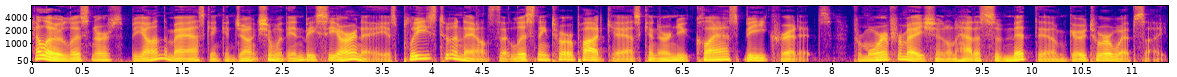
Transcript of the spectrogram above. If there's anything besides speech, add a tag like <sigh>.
Hello, listeners. Beyond the Mask, in conjunction with NBCRNA, is pleased to announce that listening to our podcast can earn you Class B credits. For more information on how to submit them, go to our website.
